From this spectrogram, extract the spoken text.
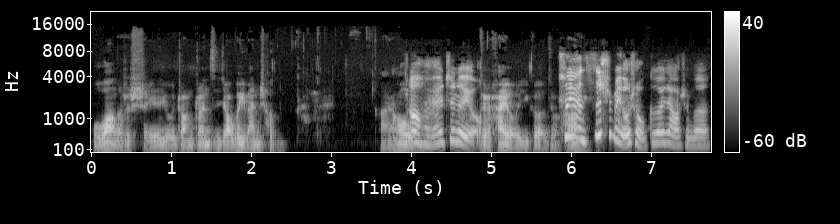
我忘了是谁有一张专辑叫未完成啊。然后哦，好像真的有。对，还有一个就孙燕姿是不是有首歌叫什么？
